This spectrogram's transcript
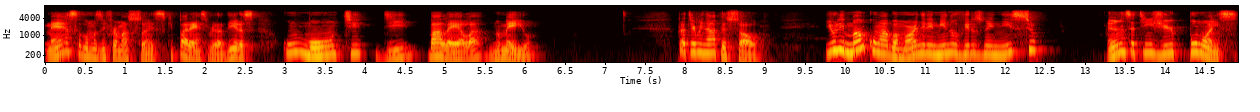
mescla algumas informações que parecem verdadeiras com um monte de balela no meio. Para terminar, pessoal, e o limão com água morna elimina o vírus no início antes de atingir pulmões.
